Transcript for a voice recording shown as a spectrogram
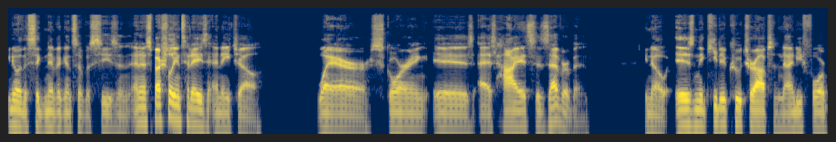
you know the significance of a season and especially in today's NHL where scoring is as high as it's ever been. You know, is Nikita Kucherov's 94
